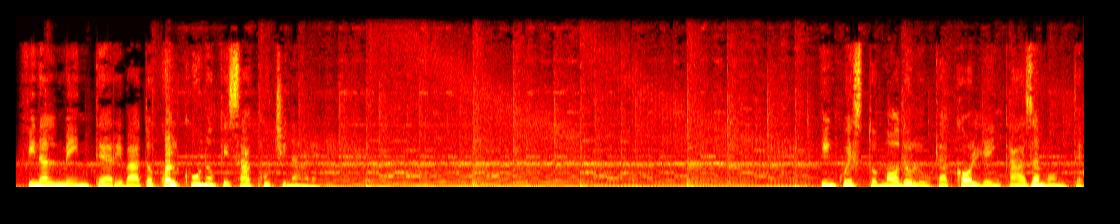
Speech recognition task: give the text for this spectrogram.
Finalmente è arrivato qualcuno che sa cucinare. In questo modo Luca accoglie in casa Monte.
